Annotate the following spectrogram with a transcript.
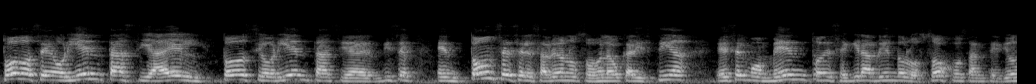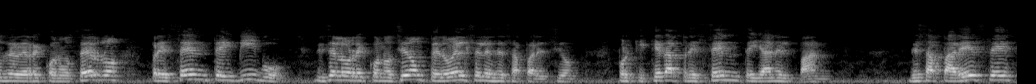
todo se orienta hacia Él, todo se orienta hacia Él. Dice, entonces se les abrieron los ojos. La Eucaristía es el momento de seguir abriendo los ojos ante Dios, de reconocerlo presente y vivo. Dice, lo reconocieron, pero Él se les desapareció, porque queda presente ya en el pan. Desaparece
